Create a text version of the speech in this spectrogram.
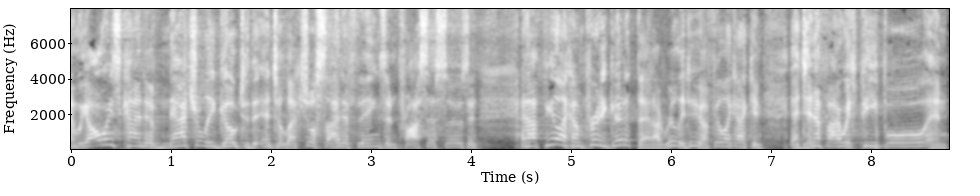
And we always kind of naturally go to the intellectual side of things and process those. And, and I feel like I'm pretty good at that. I really do. I feel like I can identify with people and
